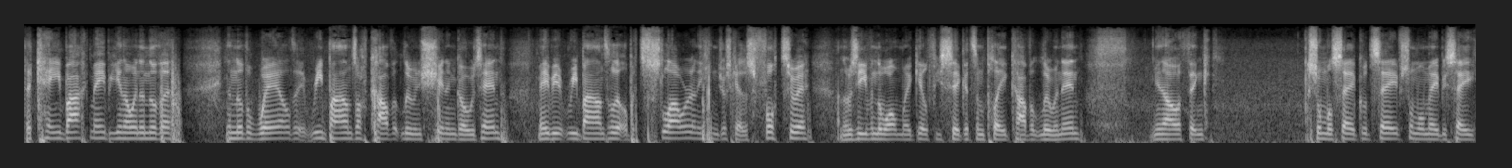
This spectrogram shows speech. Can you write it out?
that came back, maybe you know in another in another world, it rebounds off Calvert Lewin's shin and goes in. Maybe it rebounds a little bit slower and he can just get his foot to it. And there was even the one where Gylfi Sigurdsson played Calvert Lewin in. You know, I think some will say a good save, some will maybe say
